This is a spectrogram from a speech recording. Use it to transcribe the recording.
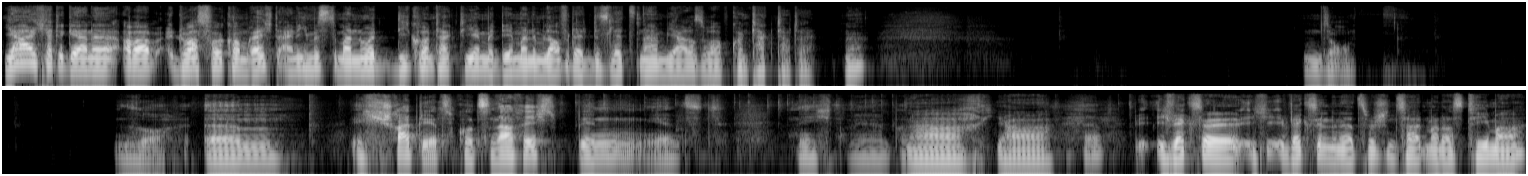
Ja, ich hätte gerne, aber du hast vollkommen recht, eigentlich müsste man nur die kontaktieren, mit denen man im Laufe des letzten halben Jahres überhaupt Kontakt hatte. Ne? So. So, ähm, ich schreibe dir jetzt eine kurze Nachricht. Bin jetzt nicht mehr bei. Ach ja. Ich wechsle, ich wechsle in der Zwischenzeit mal das Thema.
